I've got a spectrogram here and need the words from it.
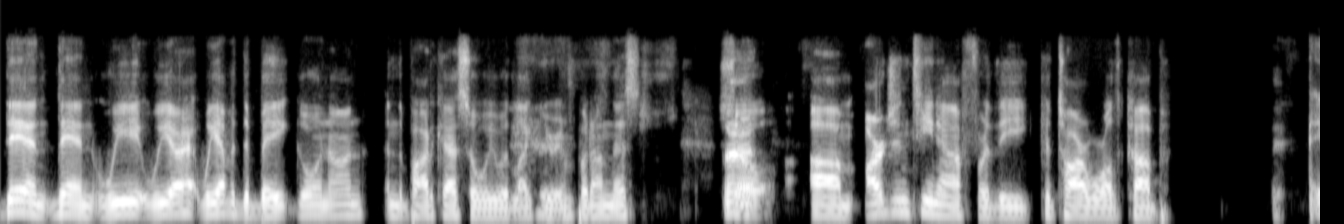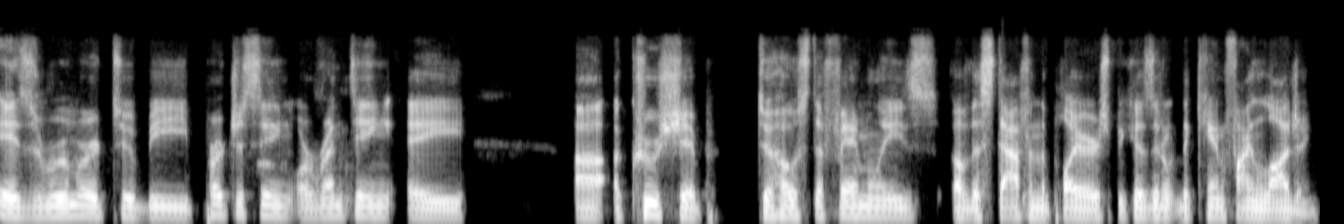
Dan, Dan, we we are we have a debate going on in the podcast, so we would like your input on this. So, um, Argentina for the Qatar World Cup is rumored to be purchasing or renting a uh, a cruise ship to host the families of the staff and the players because they don't they can't find lodging.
